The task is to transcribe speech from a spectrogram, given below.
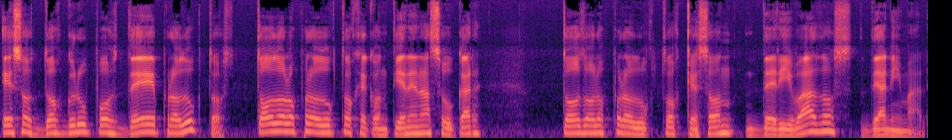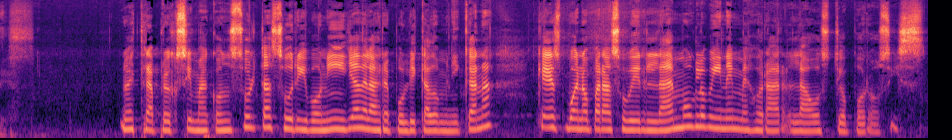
esos dos grupos de productos. Todos los productos que contienen azúcar, todos los productos que son derivados de animales. Nuestra próxima consulta, Suri Bonilla de la República Dominicana, que es bueno para subir la hemoglobina y mejorar la osteoporosis.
